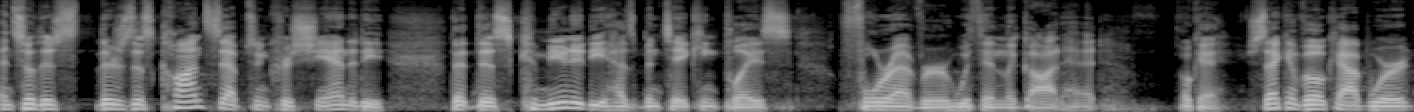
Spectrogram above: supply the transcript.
And so there's, there's this concept in Christianity that this community has been taking place forever within the Godhead. Okay, second vocab word,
